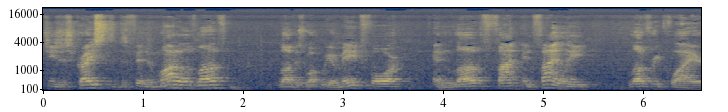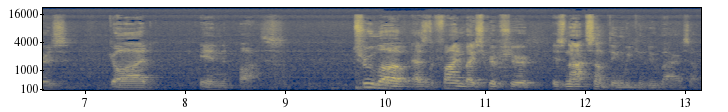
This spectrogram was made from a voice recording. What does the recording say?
Jesus Christ is the definitive model of love. Love is what we are made for. And love, fi- and finally, love requires God in us. True love, as defined by Scripture, is not something we can do by ourselves.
